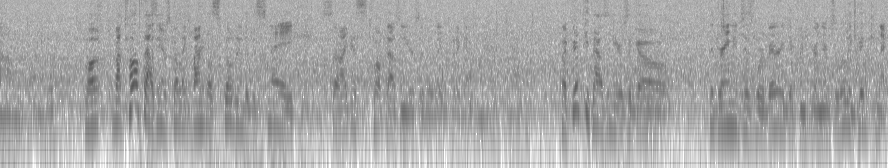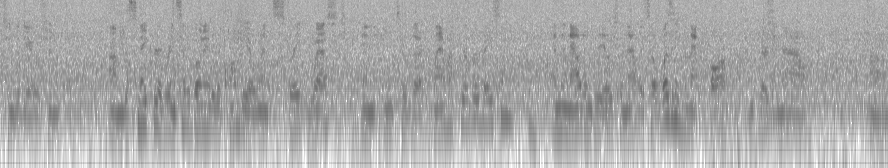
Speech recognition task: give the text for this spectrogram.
um, well, about 12,000 years ago, Lake Bonneville spilled into the Snake. So I guess 12,000 years ago, they could have gotten there. Yeah. But 50,000 years ago, the drainages were very different here, and there was a really good connection to the ocean. Um, the Snake River, instead of going into the Columbia, went straight west and into the Klamath River basin, and then out into the ocean that way. So it wasn't even that far compared to now. Um,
